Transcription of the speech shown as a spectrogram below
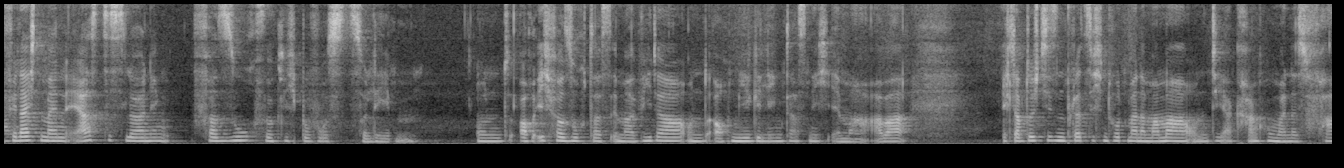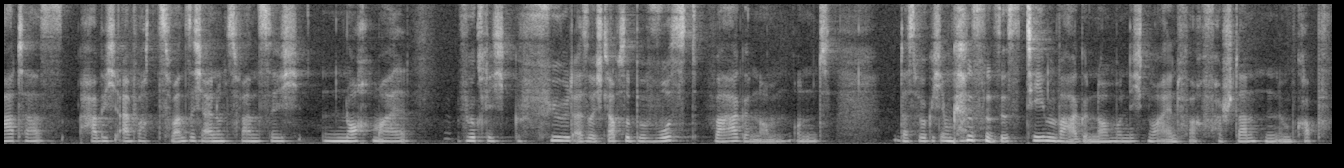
vielleicht mein erstes Learning, versuch wirklich bewusst zu leben. Und auch ich versuche das immer wieder und auch mir gelingt das nicht immer. Aber ich glaube, durch diesen plötzlichen Tod meiner Mama und die Erkrankung meines Vaters habe ich einfach 2021 nochmal wirklich gefühlt, also ich glaube, so bewusst wahrgenommen und das wirklich im ganzen System wahrgenommen und nicht nur einfach verstanden im Kopf,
